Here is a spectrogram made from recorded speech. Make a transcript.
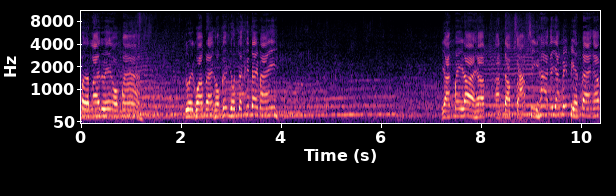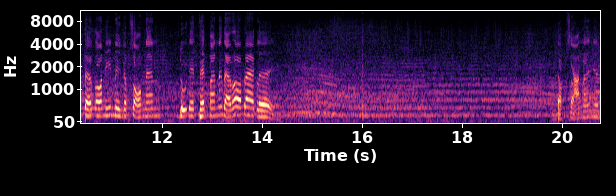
เปิดลายตัวเองออกมา ด้วยความแรงของเครื่องยนต์จะขึ้นได้ไหม ยังไม่ได้ครับ อันดับ 3 4 5 ก็ยังไม่เปลี่ยนแปลงครับ แต่ตอนนี้ 1 กับ 2 นั้นดุเด็ดเผ็ดมันตั้งแต่รอบแรกเลยอันดับ 3 นั้นยัง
